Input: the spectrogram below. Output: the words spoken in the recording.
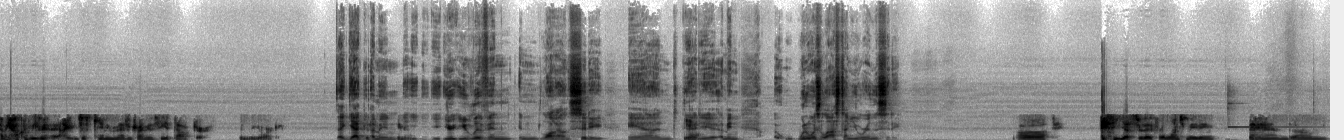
I mean, how could we even? I just can't even imagine trying to see a doctor in New York. Like, yeah, Just, I mean, you know. you you live in in Long Island City, and the Yeah. idea. I mean, when was the last time you were in the city? Uh, yesterday for a lunch meeting, and um,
